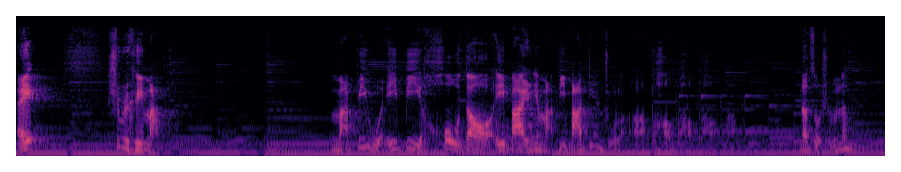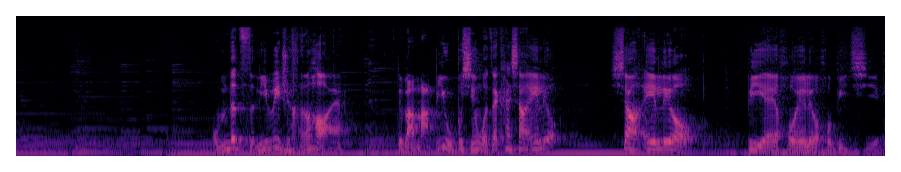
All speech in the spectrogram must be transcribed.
哎，是不是可以马马 b 五 a b 后到 a 八，人家马 b 八垫住了啊，不好不好不好不好，那走什么呢？我们的子力位置很好哎，对吧？马 b 五不行，我再看象 a 六，象 a 六，b a 后 a 六后 b 七，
